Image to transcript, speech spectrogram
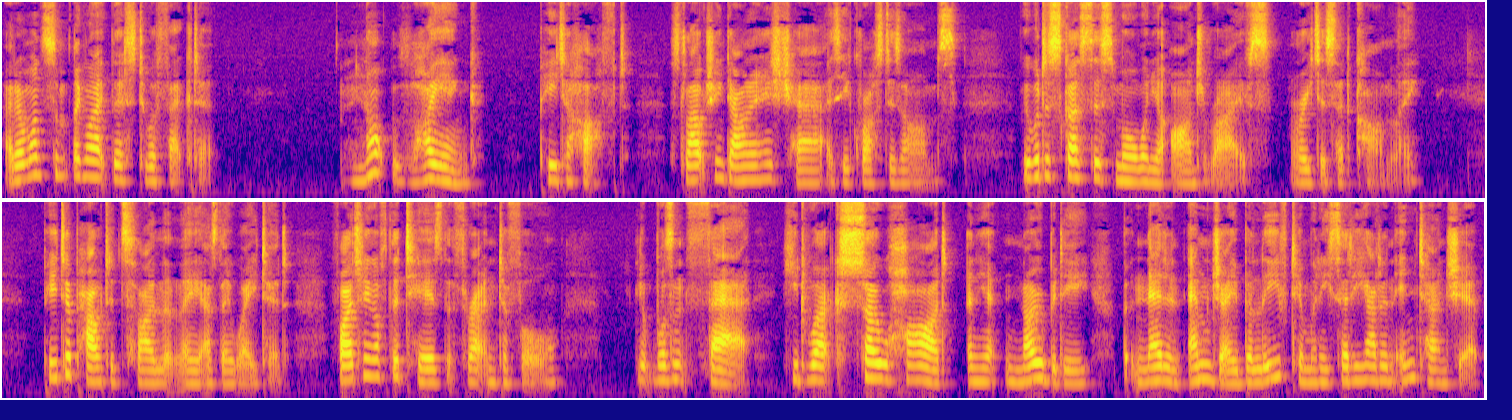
I don't want something like this to affect it. Not lying, Peter huffed, slouching down in his chair as he crossed his arms. We will discuss this more when your aunt arrives, Morita said calmly. Peter pouted silently as they waited, fighting off the tears that threatened to fall. It wasn't fair. He'd worked so hard, and yet nobody but Ned and MJ believed him when he said he had an internship.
